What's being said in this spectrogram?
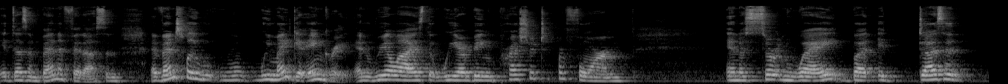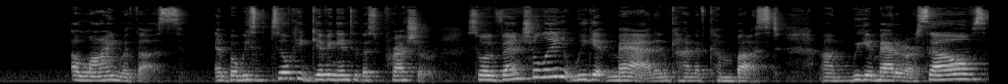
it doesn't benefit us. And eventually, we might get angry and realize that we are being pressured to perform in a certain way, but it doesn't align with us. And but we still keep giving into this pressure. So eventually, we get mad and kind of combust. Um, we get mad at ourselves.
